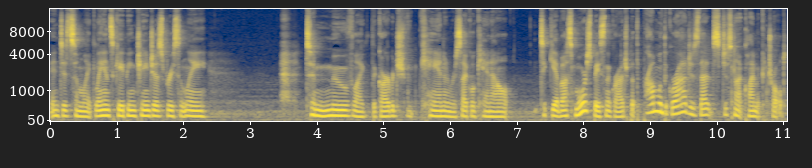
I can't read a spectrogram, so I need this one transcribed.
and did some like landscaping changes recently to move like the garbage can and recycle can out to give us more space in the garage. But the problem with the garage is that it's just not climate controlled.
